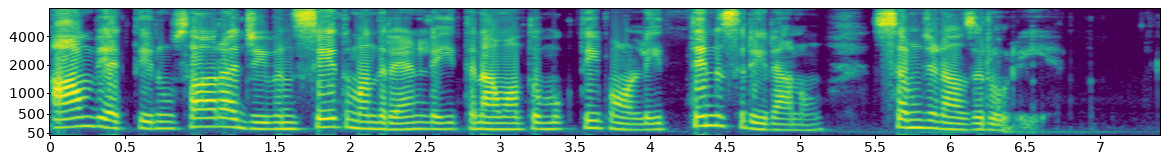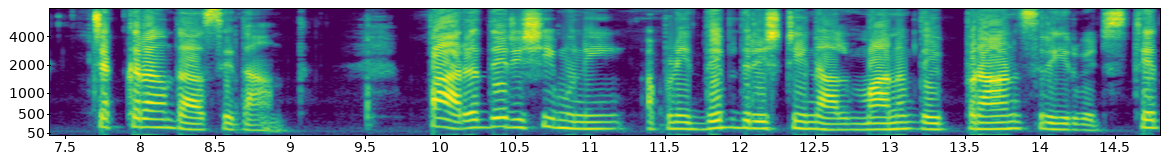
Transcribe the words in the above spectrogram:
ਆਮ ਵਿਅਕਤੀ ਨੂੰ ਸਾਰਾ ਜੀਵਨ ਸਿਹਤਮੰਦ ਰਹਿਣ ਲਈ, ਤਣਾਵਾਂ ਤੋਂ ਮੁਕਤੀ ਪਾਉਣ ਲਈ ਤਿੰਨ ਸਰੀਰਾਂ ਨੂੰ ਸਮਝਣਾ ਜ਼ਰੂਰੀ ਹੈ। ਚੱਕਰਾਂ ਦਾ ਸਿਧਾਂਤ। ਭਾਰਤ ਦੇ ઋષਿ ਮੁਨੀ ਆਪਣੀ ਦਿਵ ਦ੍ਰਿਸ਼ਟੀ ਨਾਲ ਮਾਨਵ ਦੇ ਪ੍ਰਾਣ ਸਰੀਰ ਵਿੱਚ ਸਥਿਤ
